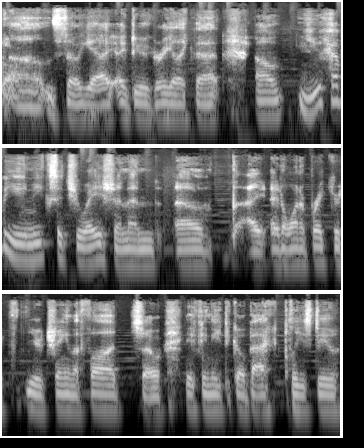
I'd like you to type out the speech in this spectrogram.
Um, so yeah, I, I, do agree like that. Um, you have a unique situation, and uh, I, I, don't want to break your your chain of thought. So if you need to go back, please do.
